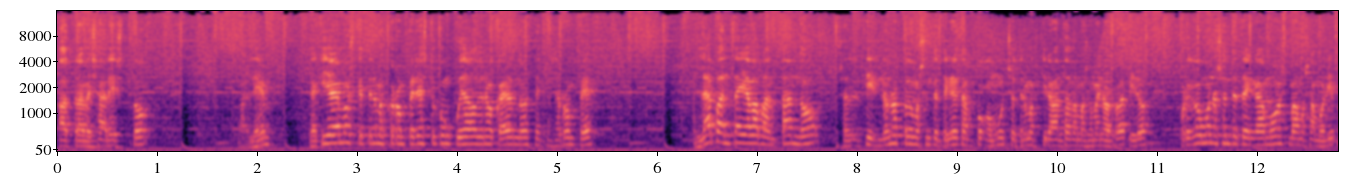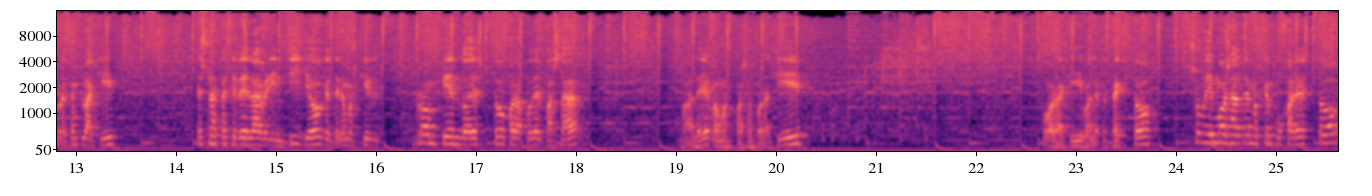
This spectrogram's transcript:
atravesar esto, ¿vale? Y aquí ya vemos que tenemos que romper esto con cuidado de no caernos, de que se rompe. La pantalla va avanzando, o sea, es decir, no nos podemos entretener tampoco mucho, tenemos que ir avanzando más o menos rápido, porque como nos entretengamos vamos a morir. Por ejemplo, aquí es una especie de laberintillo que tenemos que ir rompiendo esto para poder pasar. Vale, vamos a pasar por aquí. Por aquí, vale, perfecto. Subimos, ahora tenemos que empujar esto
